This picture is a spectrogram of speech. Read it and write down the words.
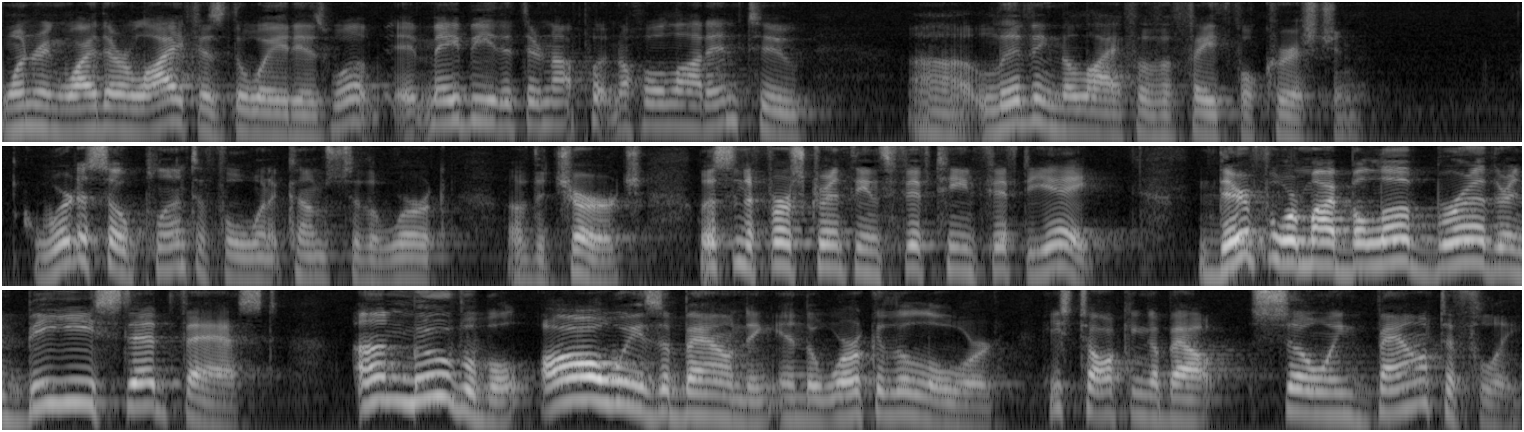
wondering why their life is the way it is. Well, it may be that they're not putting a whole lot into uh, living the life of a faithful Christian. Word is so plentiful when it comes to the work of the church. Listen to 1 Corinthians 15 58. Therefore, my beloved brethren, be ye steadfast, unmovable, always abounding in the work of the Lord. He's talking about sowing bountifully.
